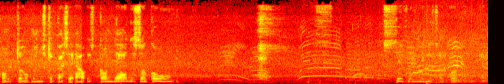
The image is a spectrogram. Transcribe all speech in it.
but don't manage to pass it out. It's gone there and it's a goal. Seven minutes gone and we have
